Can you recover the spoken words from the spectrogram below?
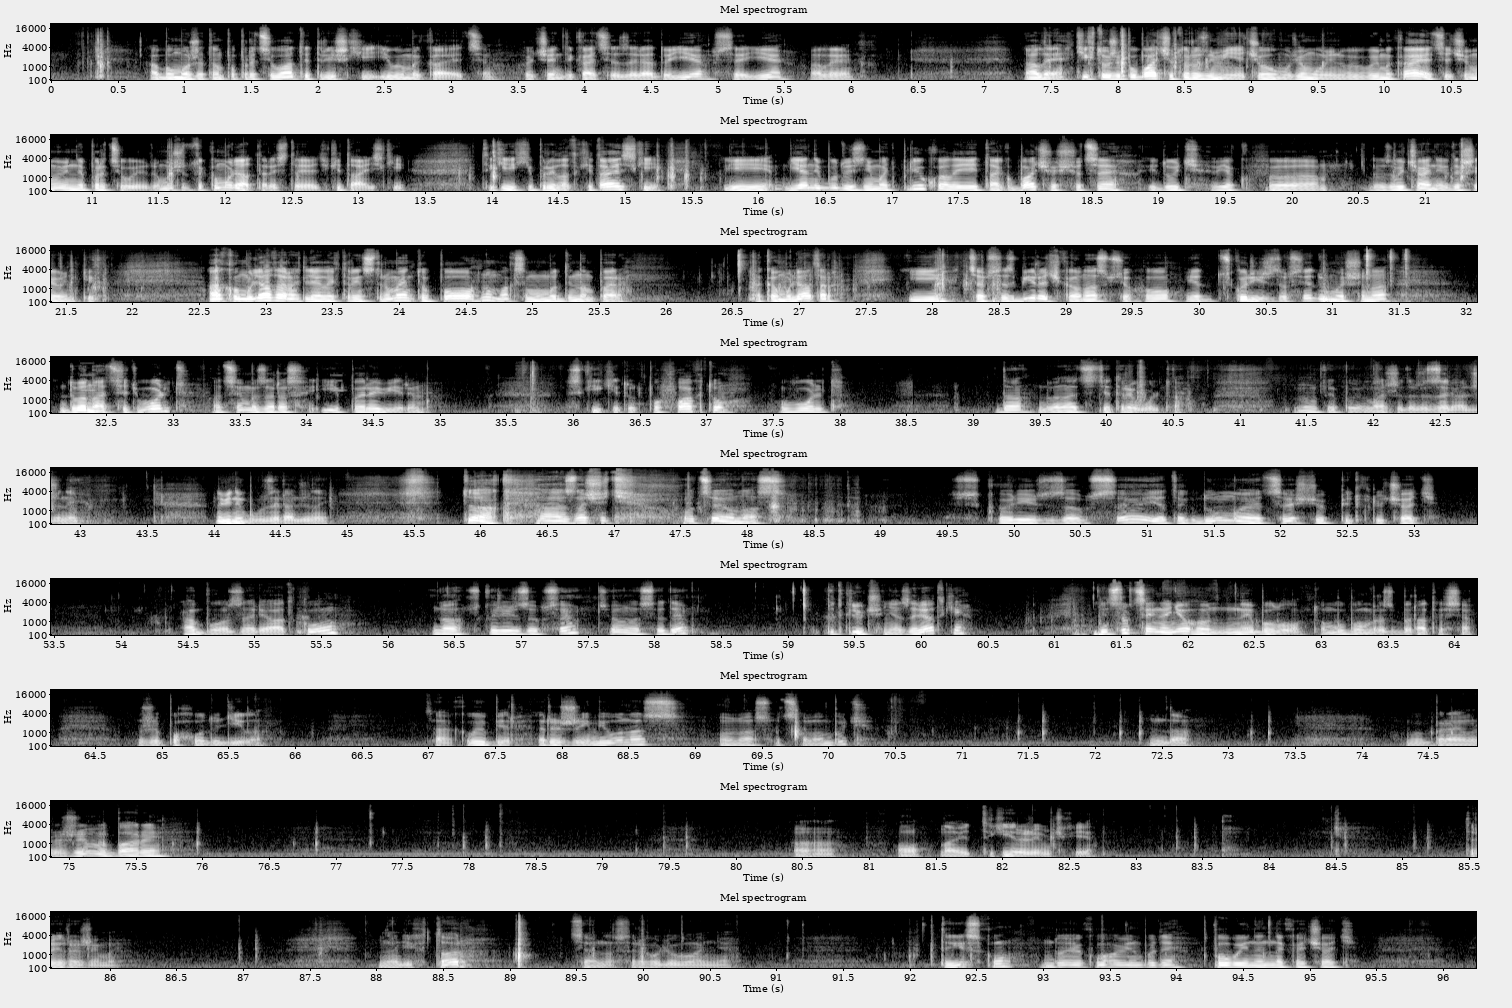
Або може там попрацювати трішки і вимикається. Хоча індикація заряду є, все є, але. Але ті, хто вже побачив, то розуміє, чому, чому він вимикається, чому він не працює. Тому що тут акумулятори стоять китайські, такі, як і прилад китайський. І я не буду знімати плівку, але я і так бачу, що це йдуть як в е, звичайних дешевеньких акумуляторах для електроінструменту по ну, максимум 1 ампер акумулятор. І ця вся збірочка у нас всього, я скоріш за все, думаю, що на 12 вольт. А це ми зараз і перевіримо. Скільки тут по факту вольт. Да, 12,3 вольта. Ну, типу, майже даже заряджений. Ну, він не був заряджений. Так, а, значить, оце у нас, скоріш за все, я так думаю, це щоб підключати або зарядку. Да, скоріш за все, це у нас іде підключення зарядки. Інструкції на нього не було, тому будемо розбиратися вже по ходу діла. Так, вибір режимів у нас. У нас оце, мабуть. Да. Вибираємо режими, бари. Ага. О, навіть такі режимчики є. Три режими. На ліхтар. Це у нас регулювання тиску, до якого він буде повинен накачати.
